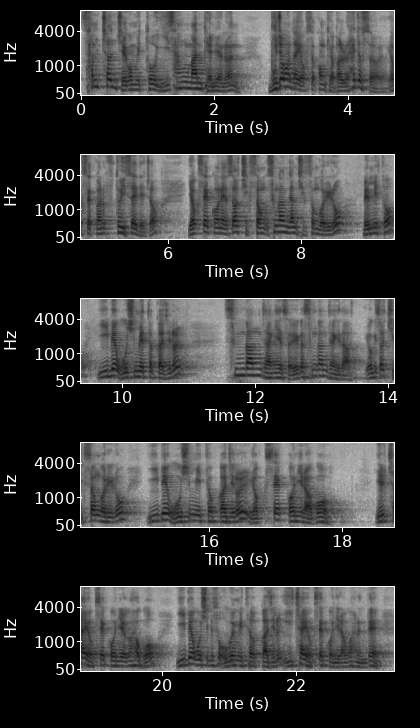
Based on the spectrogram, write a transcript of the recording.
3,000제곱미터 이상만 되면은 무조건 다 역세권 개발로 해줬어요. 역세권에 붙어 있어야 되죠. 역세권에서 직선, 승강장 직선거리로 몇 미터? 250m까지를 승강장에서, 여기가 승강장이다. 여기서 직선거리로 250m까지를 역세권이라고 1차 역세권이라고 하고 250에서 500m까지를 2차 역세권이라고 하는데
